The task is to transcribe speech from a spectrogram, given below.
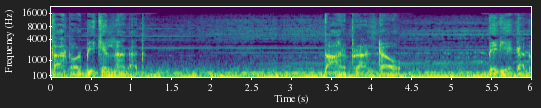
তারপর বিকেল নাগাদ তার প্রাণটাও বেরিয়ে গেল।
